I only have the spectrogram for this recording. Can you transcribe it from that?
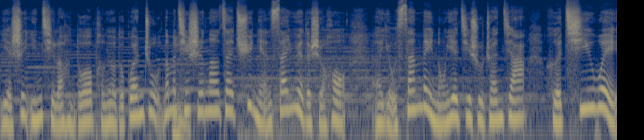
也是引起了很多朋友的关注。那么其实呢，在去年三月的时候，呃，有三位农业技术专家和七位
